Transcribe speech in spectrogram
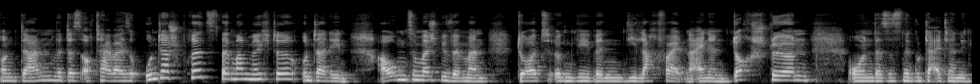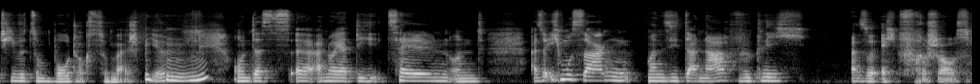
Und dann wird das auch teilweise unterspritzt, wenn man möchte, unter den Augen zum Beispiel, wenn man dort irgendwie, wenn die Lachfalten einen doch stören. Und das ist eine gute Alternative zum Botox zum Beispiel. Und das äh, erneuert die Zellen. Und also ich muss sagen, man sieht danach wirklich, also echt frisch aus.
